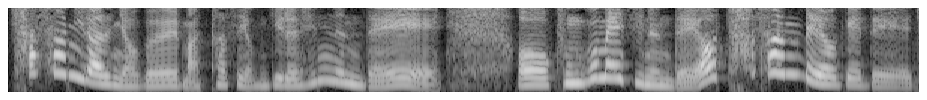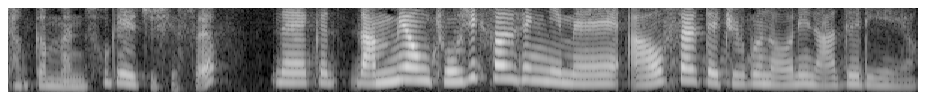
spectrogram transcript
차산이라는 역을 맡아서 연기를 했는데, 어, 궁금해지는데요. 차산 대역에 대해 잠깐만 소개해 주시겠어요? 네, 그 남명 조식 선생님의 9살 때 죽은 어린 아들이에요.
